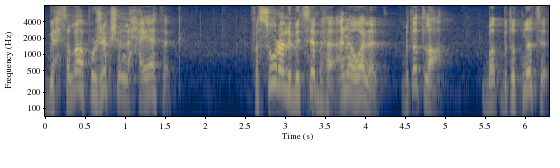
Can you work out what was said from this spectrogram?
بيحصل لها projection لحياتك فالصورة اللي بتسيبها أنا ولد بتطلع بتتنطق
